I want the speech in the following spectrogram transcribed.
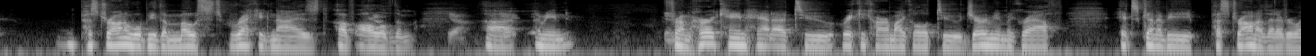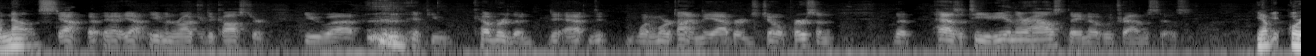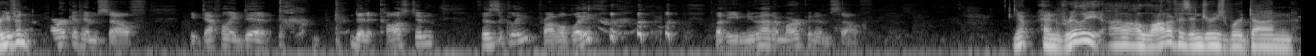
Pastrana will be the most recognized of all Yeah. of them. yeah. Uh, I mean, from Hurricane Hannah to Ricky Carmichael to Jeremy McGrath, it's going to be Pastrana that everyone knows. Yeah, uh, yeah, yeah. Even Roger DeCoster. You, uh, if you cover the, the one more time, the average Joe person that has a TV in their house, they know who Travis is. Yep. You- Or you even market himself. He definitely did. did it cost him physically? Probably, but he knew how to market himself. Yep, and really, a, a lot of his injuries were done,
